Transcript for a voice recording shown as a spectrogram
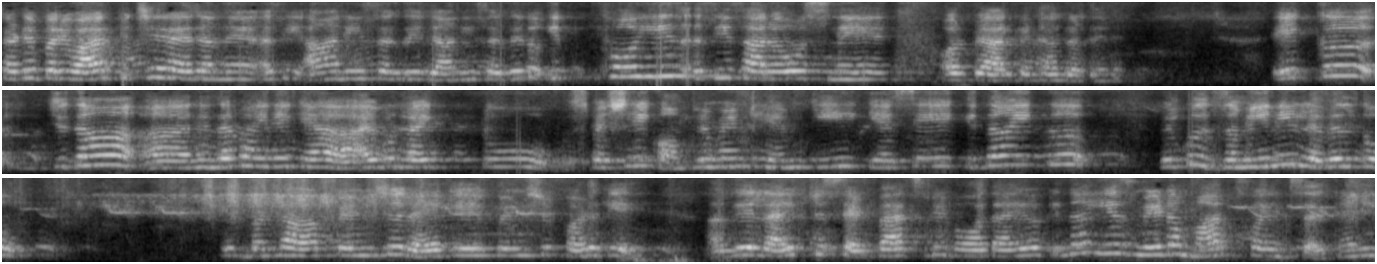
ਸਾਡੇ ਪਰਿਵਾਰ ਪਿੱਛੇ ਰਹਿ ਜਾਂਦੇ ਆ ਅਸੀਂ ਆ ਨਹੀਂ ਸਕਦੇ ਜਾ ਨਹੀਂ ਸਕਦੇ ਤਾਂ ਇੱਥੋਂ ਹੀ ਅਸੀਂ ਸਾਰਾ ਉਹ ਸਨੇਹ ਔਰ ਪਿਆਰ ਇਕੱਠਾ ਕਰਦੇ ਨੇ। ਇੱਕ ਜਿੱਦਾਂ ਅਹ, ਨਿੰਦਰ ਭਾਈ ਨੇ ਕਿਹਾ I would like to specially compliment him ਕਿ ਕੈਸੇ ਕਿਦਾਂ ਇੱਕ ਬਿਲਕੁਲ ਜ਼ਮੀਨੀ ਲੈਵਲ ਤੋਂ ਇੱਕ ਬੰਦਾ ਪਿੰਡ 'ਚ ਰਹਿ ਕੇ ਪਿੰਡ 'ਚ ਪੜ ਕੇ ਅੱਗੇ ਲਾਈਫ 'ਚ ਸੈਟਬੈਕਸ ਵੀ ਬਹੁਤ ਆਏ ਹੋ ਕਿਦਾਂ he has made a mark for himself ਯਾਨੀ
